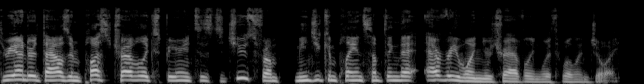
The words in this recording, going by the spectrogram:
300,000 plus travel experiences to choose from means you can plan something that everyone you're traveling with will enjoy.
